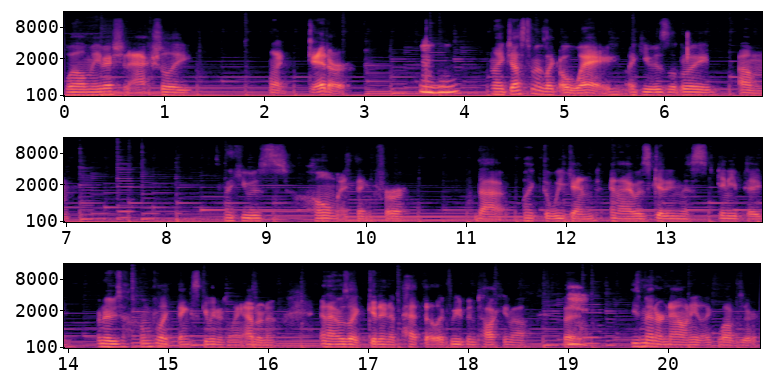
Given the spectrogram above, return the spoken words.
well, maybe I should actually like get her. hmm And, like Justin was like away, like he was literally, um, like he was home, I think, for that like the weekend, and I was getting this guinea pig. Or no, he was home for like Thanksgiving or something. I don't know. And I was like getting a pet that like we'd been talking about, but he's met her now and he like loves her.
